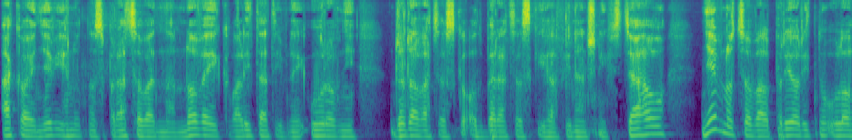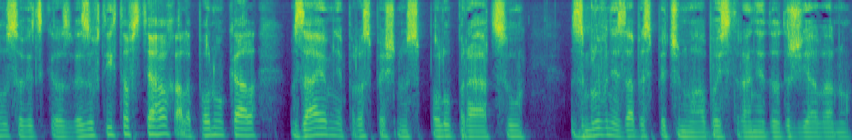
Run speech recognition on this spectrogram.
ako aj nevyhnutnosť pracovať na novej kvalitatívnej úrovni dodavateľsko-odberateľských a finančných vzťahov, nevnúcoval prioritnú úlohu Sovietskeho zväzu v týchto vzťahoch, ale ponúkal vzájomne prospešnú spoluprácu, zmluvne zabezpečenú a obojstranne dodržiavanú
